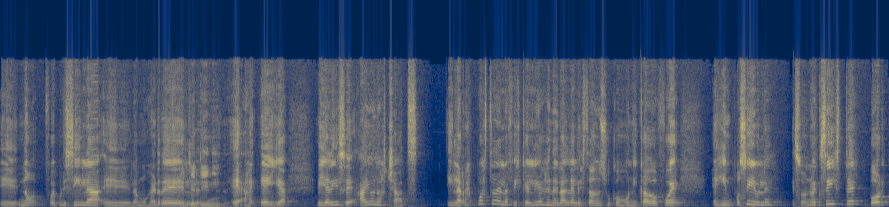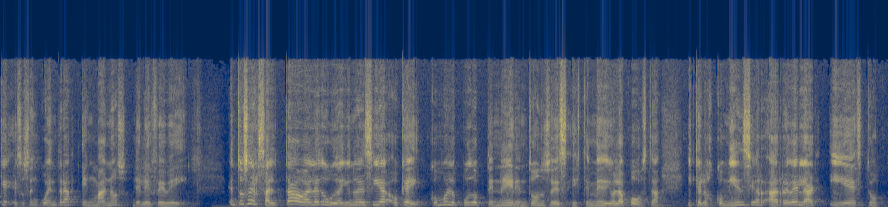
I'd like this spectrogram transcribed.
eh, no, fue Priscila, eh, la mujer de eh, ella, ella dice, hay unos chats y la respuesta de la Fiscalía General del Estado en su comunicado fue, es imposible, eso no existe, porque eso se encuentra en manos del FBI. Entonces saltaba la duda y uno decía, ok, ¿cómo lo pudo obtener entonces este medio La Posta y que los comience a revelar y esto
